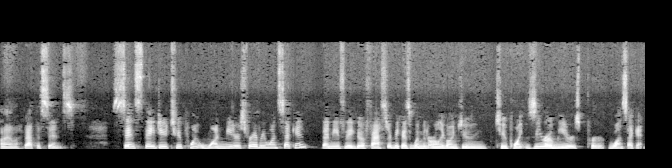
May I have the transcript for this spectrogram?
um, about the since. Since they do 2.1 meters for every one second, that means they go faster because women are only going to do 2.0 meters per one second.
